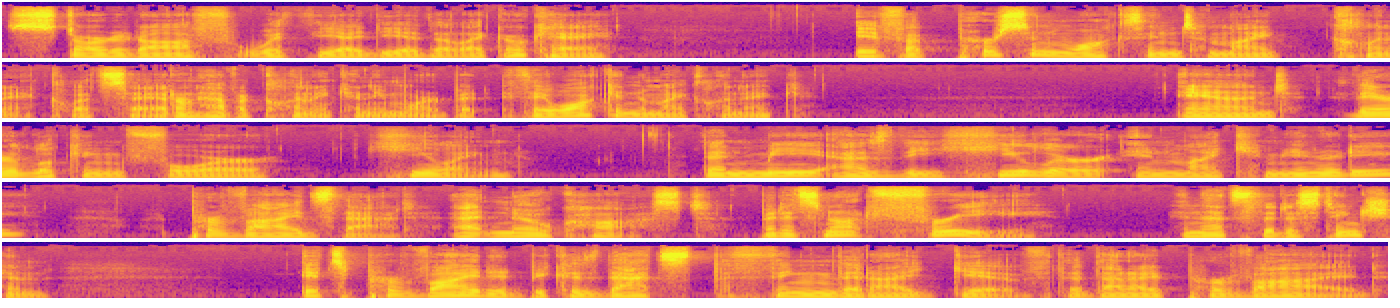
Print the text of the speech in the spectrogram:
started off with the idea that like okay if a person walks into my clinic let's say i don't have a clinic anymore but if they walk into my clinic and they're looking for healing, then me as the healer in my community provides that at no cost. But it's not free. And that's the distinction. It's provided because that's the thing that I give, that, that I provide.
